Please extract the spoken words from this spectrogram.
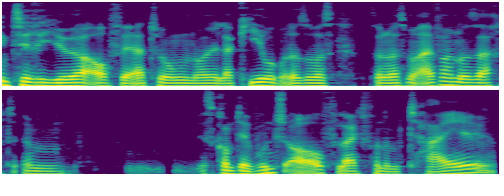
Interieuraufwertung, neue Lackierung oder sowas, sondern dass man einfach nur sagt, ähm, es kommt der Wunsch auf, vielleicht von einem Teil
